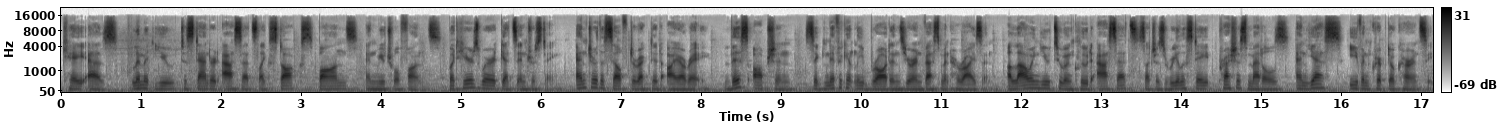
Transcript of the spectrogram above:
KS limit you to standard assets like stocks, bonds, and mutual funds. But here's where it gets interesting. Enter the self-directed IRA. This option significantly broadens your investment horizon, allowing you to include assets such as real estate, precious metals, and yes, even cryptocurrency.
